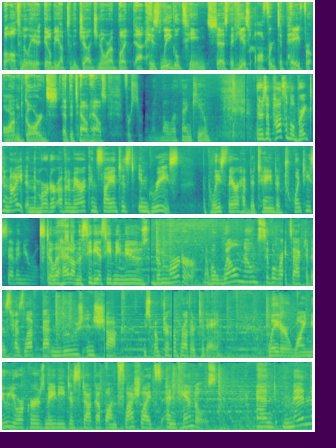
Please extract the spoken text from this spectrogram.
Well, ultimately, it'll be up to the judge, Norah. But uh, his legal team says that he has offered to pay for armed guards at the townhouse. For Mola, thank you. There's a possible break tonight in the murder of an American scientist in Greece. The police there have detained a 27-year-old. Still ahead on the CBS Evening News, the murder of a well-known civil rights activist has left Baton Rouge in shock. We spoke to her brother today. Later, why New Yorkers may need to stock up on flashlights and candles. And men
